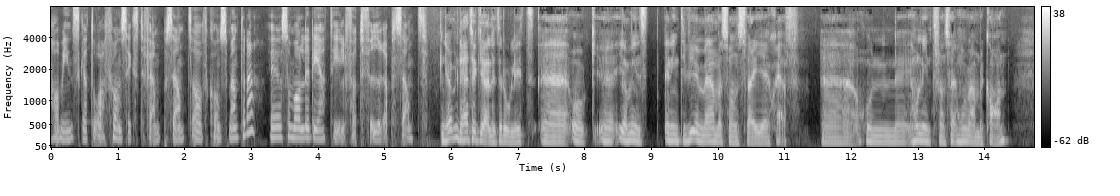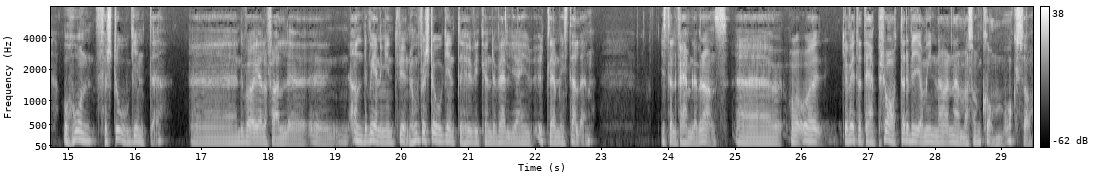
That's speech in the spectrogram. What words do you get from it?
har minskat då från 65 procent av konsumenterna som valde det till 44 procent. Ja, det här tycker jag är lite roligt och jag minns en intervju med Amazon Sverige-chef. Eh, hon, eh, hon är inte från Sverige, hon var amerikan. Och hon förstod inte, eh, det var i alla fall eh, eh andemeningen i intervjun, hon förstod inte hur vi kunde välja utlämningsställen istället för hemleverans. Eh, och, och jag vet att det här pratade vi om innan Amazon kom också.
